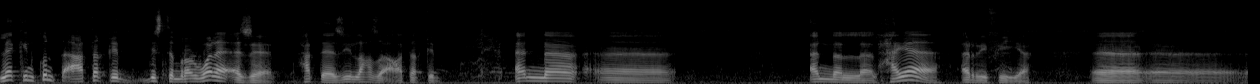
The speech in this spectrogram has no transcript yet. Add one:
لكن كنت أعتقد باستمرار ولا أزال حتى هذه اللحظة أعتقد أن أن الحياة الريفية آه، آه،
